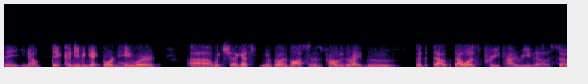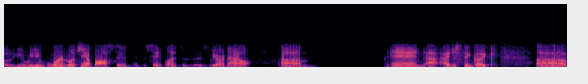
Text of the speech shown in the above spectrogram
they, you know, they couldn't even get Gordon Hayward, uh, which I guess you know going to Boston was probably the right move. But that that was pre Kyrie though, so you know, we weren't looking at Boston in, the same lens as, as we are now. Um, and I, I, just think like uh,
